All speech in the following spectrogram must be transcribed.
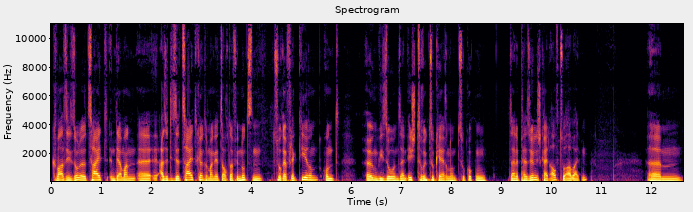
quasi so eine Zeit, in der man, äh, also diese Zeit könnte man jetzt auch dafür nutzen, zu reflektieren und irgendwie so in sein Ich zurückzukehren und zu gucken, seine Persönlichkeit aufzuarbeiten. Ähm,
